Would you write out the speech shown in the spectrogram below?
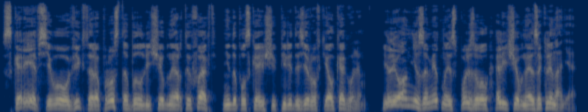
Скорее всего, у Виктора просто был лечебный артефакт, не допускающий передозировки алкоголем. Или он незаметно использовал лечебное заклинание.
